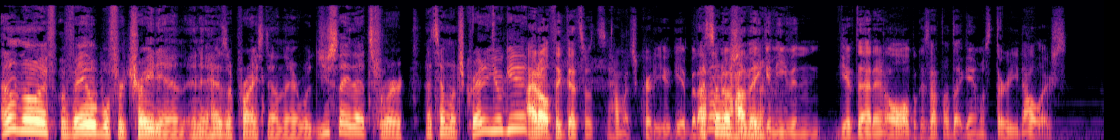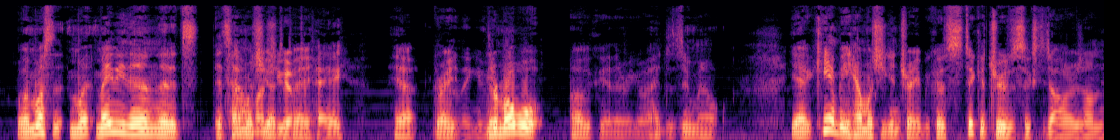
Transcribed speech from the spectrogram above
I don't know if available for trade in and it has a price down there. Would you say that's for that's how much credit you'll get? I don't think that's what's, how much credit you get, but That's I don't how know much how you they get. can even give that at all because I thought that game was thirty dollars. well, it must m- maybe then that it's it's That's how, much, you have, to, pay. pay." Yeah, great. they give you Their like- mobile oh, okay, there we go. I had to zoom out. Yeah, it can't be how much you can trade because Stick of Truth is sixty dollars on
